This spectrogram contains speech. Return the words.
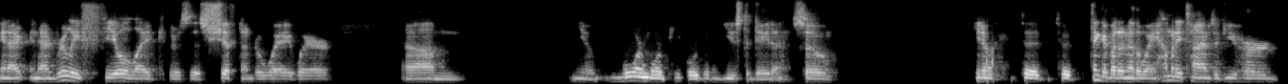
And I and I really feel like there's this shift underway where um, you know more and more people are getting used to data so you know to to think about another way. How many times have you heard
